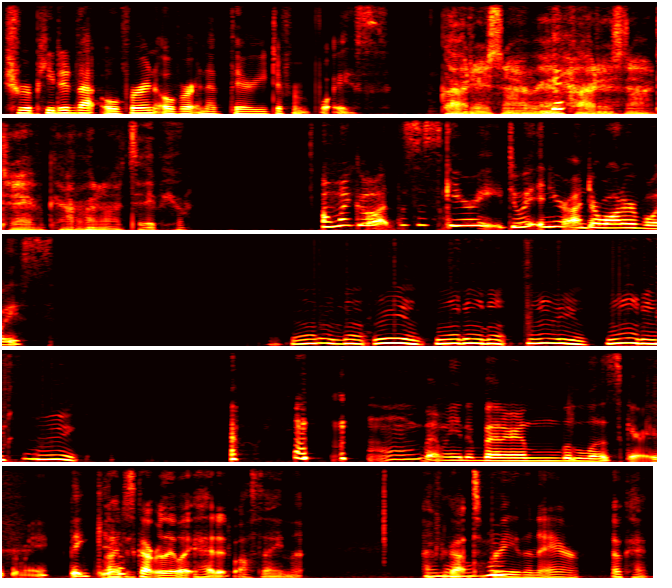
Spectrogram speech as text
She repeated that over and over in a very different voice. God is not real. God is not save. God will not save you. Oh my god, this is scary. Do it in your underwater voice. that made it better and a little less scary for me. Thank you. I just got really lightheaded while saying that. I, I forgot know. to breathe in air. Okay.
